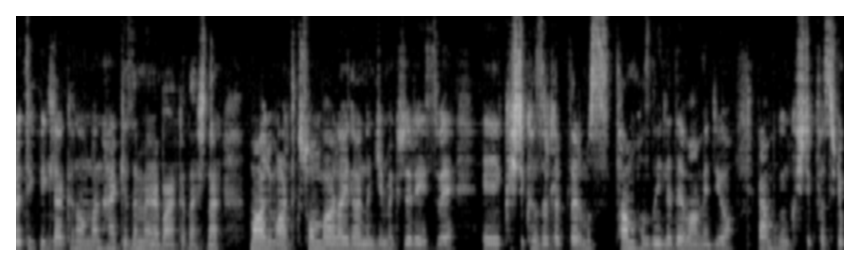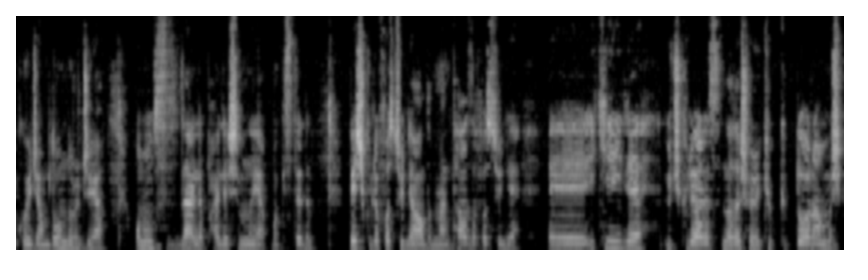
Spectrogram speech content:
Pratik Bilgiler kanalından herkese merhaba arkadaşlar. Malum artık sonbahar aylarına girmek üzereyiz ve e, kışlık hazırlıklarımız tam hızıyla devam ediyor. Ben bugün kışlık fasulye koyacağım dondurucuya. Onun sizlerle paylaşımını yapmak istedim. 5 kilo fasulye aldım ben taze fasulye. E, 2 ile 3 kilo arasında da şöyle küp küp doğranmış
